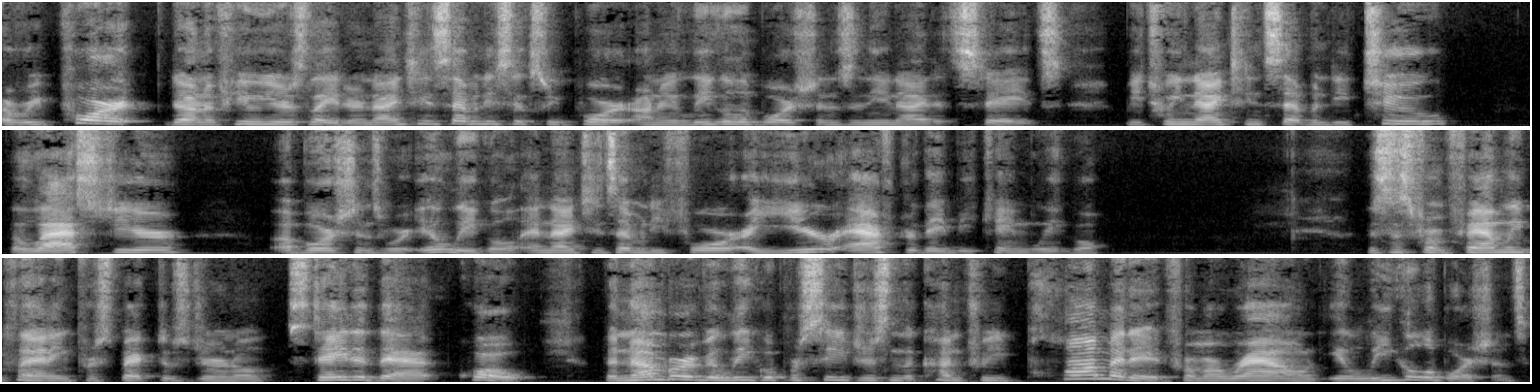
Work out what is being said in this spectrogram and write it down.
a report done a few years later, 1976 report on illegal abortions in the United States between 1972, the last year abortions were illegal, in 1974, a year after they became legal. This is from Family Planning Perspectives Journal, stated that, quote, the number of illegal procedures in the country plummeted from around illegal abortions,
